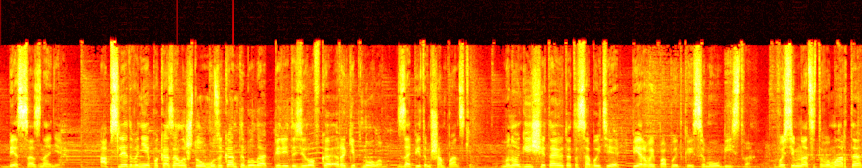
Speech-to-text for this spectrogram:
без сознания. Обследование показало, что у музыканта была передозировка рогипнолом, запитым шампанским. Многие считают это событие первой попыткой самоубийства. 18 марта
